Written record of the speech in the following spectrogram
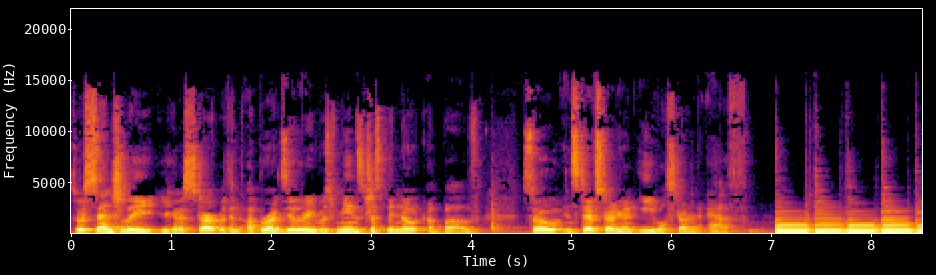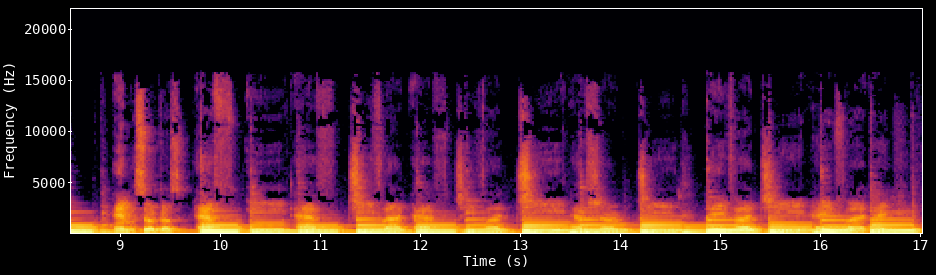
So essentially, you're going to start with an upper auxiliary, which means just the note above. So instead of starting on E, we'll start on F. And so it goes F, E, F, G flat, F, G flat, G, F sharp, G, A flat, G, A flat, A.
